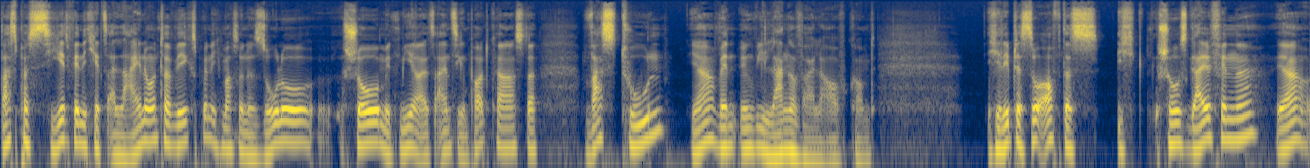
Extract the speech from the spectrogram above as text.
was passiert, wenn ich jetzt alleine unterwegs bin? Ich mache so eine Solo-Show mit mir als einzigen Podcaster. Was tun, ja, wenn irgendwie Langeweile aufkommt? Ich erlebe das so oft, dass ich Shows geil finde, ja,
